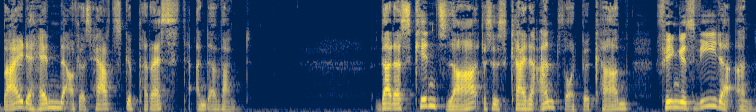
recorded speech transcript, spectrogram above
beide Hände auf das Herz gepresst, an der Wand. Da das Kind sah, dass es keine Antwort bekam, fing es wieder an.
